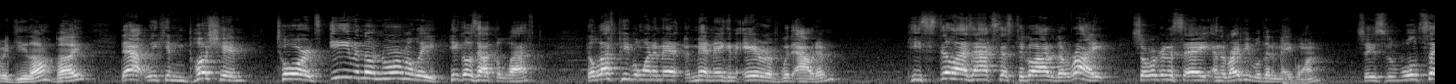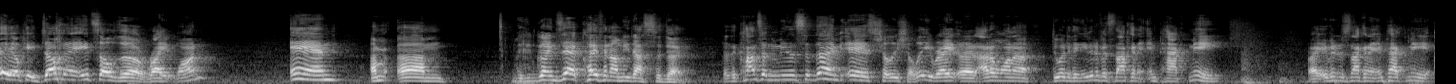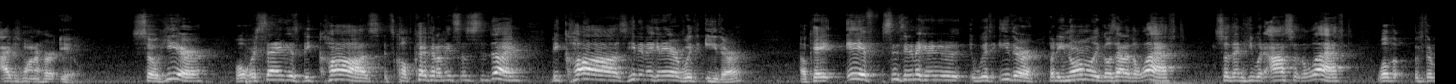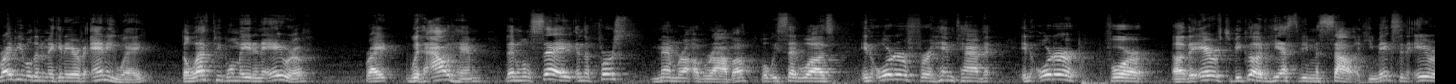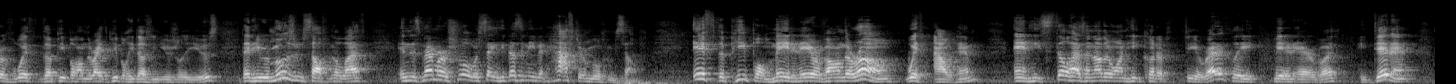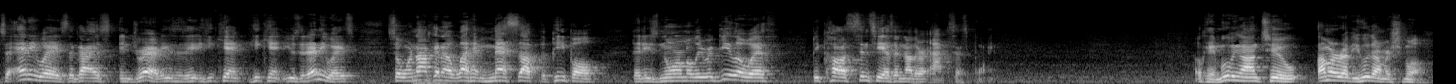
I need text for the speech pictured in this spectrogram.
regila that we can push him towards even though normally he goes out the left. The left people want to make, an erev without him. He still has access to go out of the right. So we're going to say, and the right people didn't make one. So he said, we'll say, okay, dacha etzel the right one, and um, um, we can go in zeh kaifin al midas the concept of Midas Sadaim is Shali Shali, right? Uh, I don't want to do anything, even if it's not going to impact me, right? Even if it's not going to impact me, I just want to hurt you. So here, what we're saying is because it's called Kaifan Midas Sadaim, because he didn't make an Erev with either, okay? If, since he didn't make an Erev with either, but he normally goes out of the left, so then he would ask for the left. Well, the, if the right people didn't make an Erev anyway, the left people made an Erev, right, without him, then we'll say in the first memra of Rabbah, what we said was, in order for him to have, in order for uh, the Erev to be good, he has to be Masalik. He makes an Erev with the people on the right, the people he doesn't usually use. Then he removes himself on the left. In this member of Shmuel, we're saying he doesn't even have to remove himself. If the people made an Erev on their own without him, and he still has another one he could have theoretically made an Erev with, he didn't. So, anyways, the guy's in dread. He he can't, he can't use it anyways. So, we're not going to let him mess up the people that he's normally Regila with because since he has another access point. Okay, moving on to Amar Rabbi Yehuda Amar Shmuel.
